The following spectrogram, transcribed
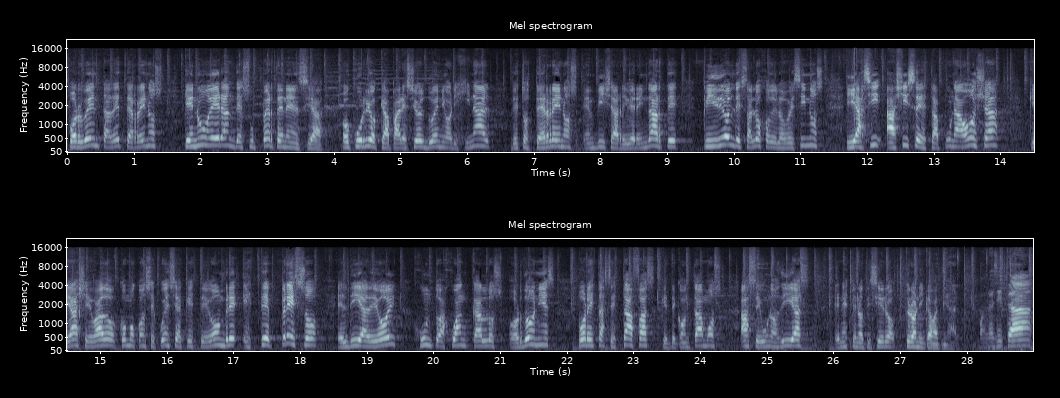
por venta de terrenos que no eran de su pertenencia. Ocurrió que apareció el dueño original de estos terrenos en Villa Rivera Indarte, pidió el desalojo de los vecinos y así allí se destapó una olla que ha llevado como consecuencia que este hombre esté preso el día de hoy junto a Juan Carlos Ordóñez por estas estafas que te contamos hace unos días en este noticiero Crónica Matinal. Bueno, allí está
